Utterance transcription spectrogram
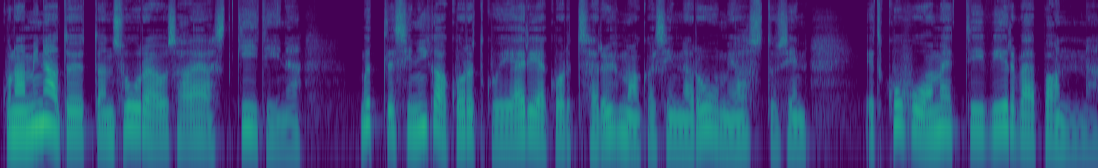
kuna mina töötan suure osa ajast giidina, mõtlesin iga kord, kui järjekordse rühmaga sinna ruumi astusin, et kuhu ometi Virve panna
